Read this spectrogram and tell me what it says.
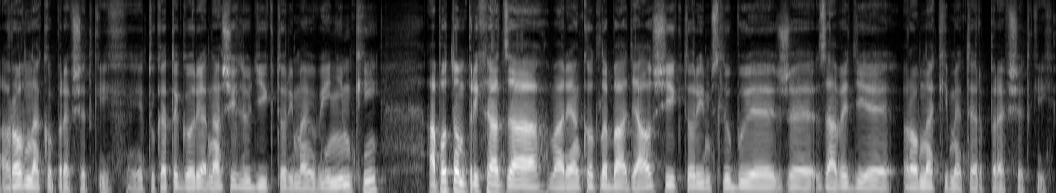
rovnako pre všetkých. Je tu kategória našich ľudí, ktorí majú výnimky a potom prichádza Marian Kotleba a ďalší, ktorým sľubuje, že zavedie rovnaký meter pre všetkých.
